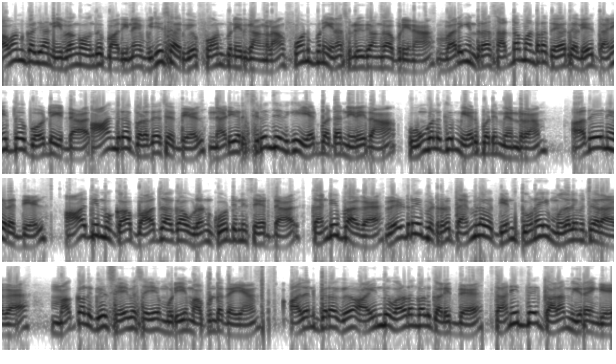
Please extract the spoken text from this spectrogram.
பவன் கல்யாண் இவங்க வந்து பாத்தீங்கன்னா விஜய் சாருக்கு போன் பண்ணியிருக்காங்களாம். போன் பண்ணி என்ன சொல்லியிருக்காங்க அப்படின்னா வருகின்ற சட்டமன்ற தேர்தலில் தனித்து போட்டியிட்டால் ஆந்திர பிரதேசத்தில் நடிகர் சிரஞ்சீவிக்கு ஏற்பட்ட நிலைதான் உங்களுக்கும் ஏற்படும் என்றாம். அதே நேரத்தில் அதிமுக பாஜகவுடன் கூட்டணி சேர்த்தால் கண்டிப்பாக வெற்றி பெற்று தமிழகத்தின் துணை முதலமைச்சராக மக்களுக்கு சேவை செய்ய முடியும் அப்படின்றதையும் அதன் பிறகு ஐந்து வருடங்கள் கழித்து தனித்து களம் இறங்கி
